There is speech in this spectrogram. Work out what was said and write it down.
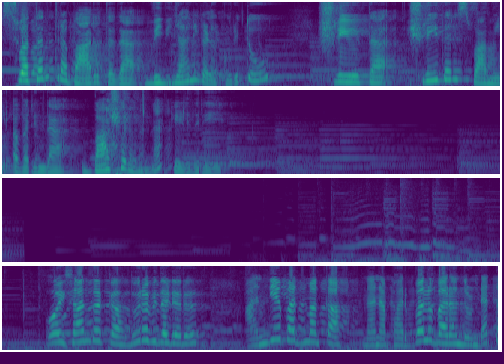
ಸ್ವತಂತ್ರ ಭಾರತದ ವಿಜ್ಞಾನಿಗಳ ಕುರಿತು ಶ್ರೀಯುತ ಶ್ರೀಧರ ಸ್ವಾಮಿ ಅವರಿಂದ ಭಾಷಣವನ್ನ ಕೇಳಿದಿರಿ. ಓಯ್ ಶಾಂತಕ್ಕ ದೂರ ಬಿದ್ದಾಡ್ಯಾರ? ಅಂದ್ಯ ಪದ್ಮಕ್ಕ ನನ್ನ ಪರ್ಬಲು ಬರಂದುಂಡತ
